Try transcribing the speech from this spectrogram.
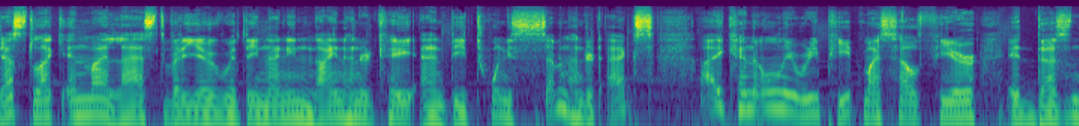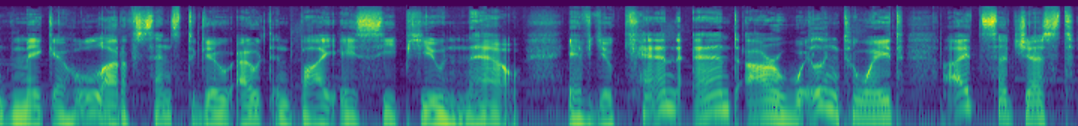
Just like in my last video with the 9900K and the 2700X, I can only repeat myself here, it doesn't make a whole lot of sense to go out and buy a CPU now. If you can and are willing to wait, I'd suggest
